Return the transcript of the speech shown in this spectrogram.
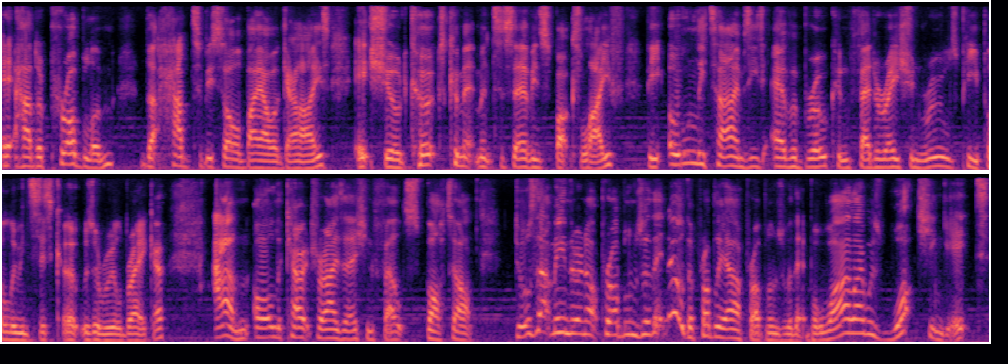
It had a problem that had to be solved by our guys. It showed Kirk's commitment to saving Spock's life. The only times he's ever broken Federation rules, people who insist Kirk was a rule breaker. And all the characterization felt spot on. Does that mean there are not problems with it? No, there probably are problems with it. But while I was watching it,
